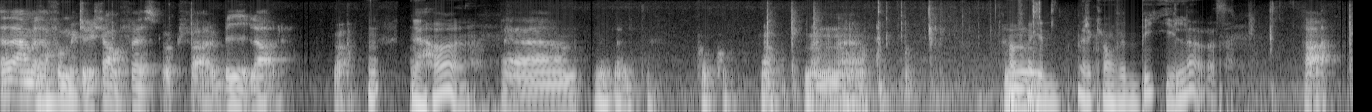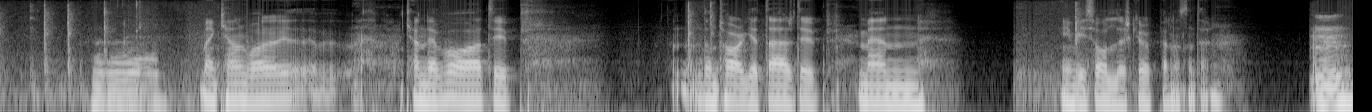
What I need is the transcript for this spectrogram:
nej, men han får mycket reklam på Facebook för bilar. Ja. Jaha. Eh, är lite koko. Ja, men... Eh, Han får mm, mycket reklam för bilar alltså. ja. Eh, Men kan, vara, kan det vara typ... De targetar typ män i en viss åldersgrupp eller något sånt där. Mm.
